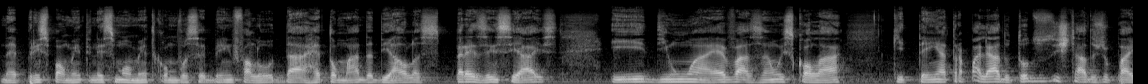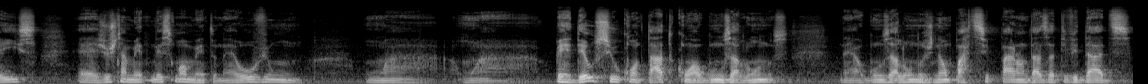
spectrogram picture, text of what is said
né, principalmente nesse momento, como você bem falou, da retomada de aulas presenciais e de uma evasão escolar que tem atrapalhado todos os estados do país é, justamente nesse momento. Né? Houve um, uma, uma perdeu-se o contato com alguns alunos, né? alguns alunos não participaram das atividades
